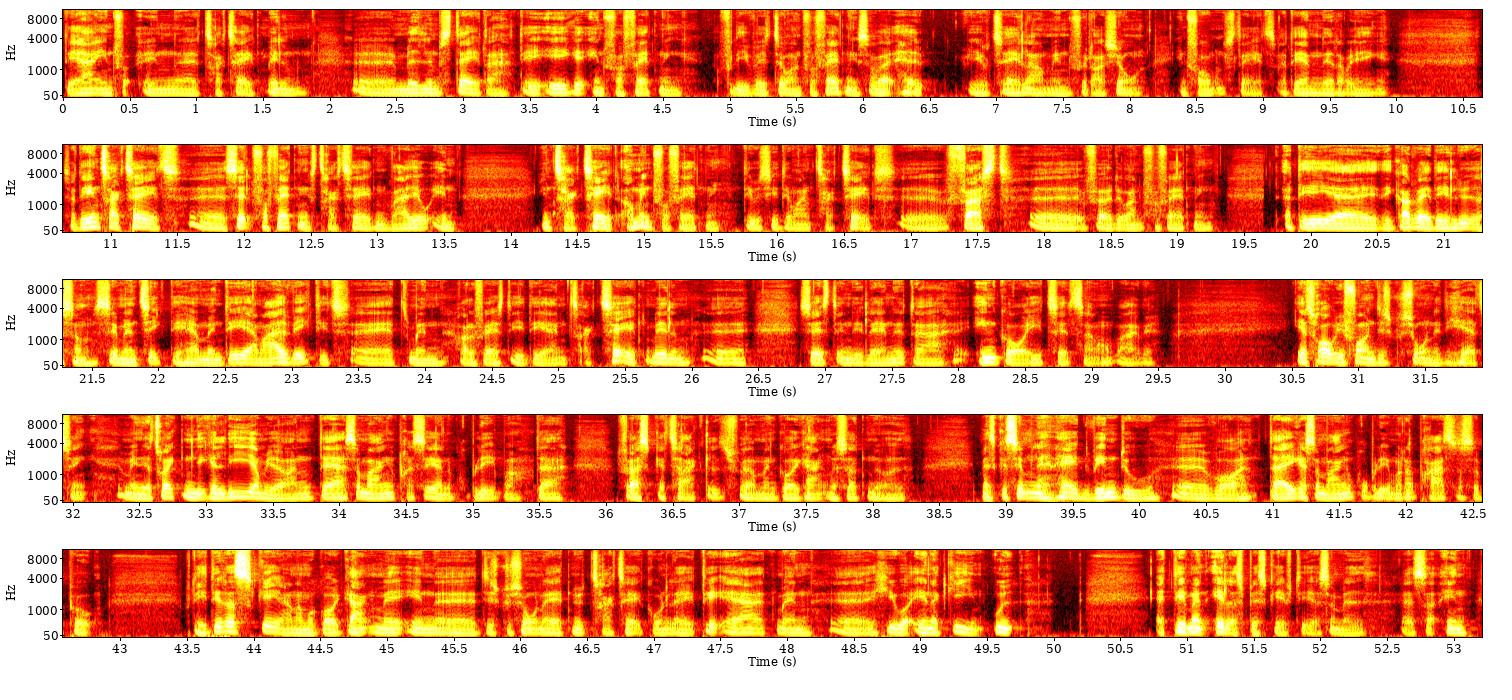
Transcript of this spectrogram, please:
Det er en, en uh, traktat mellem uh, medlemsstater, det er ikke en forfatning, fordi hvis det var en forfatning, så havde vi jo tale om en federation, en forbundsstat, og det er den netop ikke. Så det er en traktat. Øh, selv forfatningstraktaten var jo en, en traktat om en forfatning. Det vil sige, det var en traktat øh, først, øh, før det var en forfatning. Og det, er, det kan godt være, at det lyder som semantik det her, men det er meget vigtigt, at man holder fast i, at det er en traktat mellem øh, selvstændige lande, der indgår i et tæt samarbejde. Jeg tror, vi får en diskussion af de her ting, men jeg tror ikke, den ligger lige om hjørnet. Der er så mange presserende problemer, der først skal takles, før man går i gang med sådan noget. Man skal simpelthen have et vindue, øh, hvor der ikke er så mange problemer, der presser sig på. Fordi det, der sker, når man går i gang med en øh, diskussion af et nyt traktatgrundlag, det er, at man øh, hiver energien ud af det, man ellers beskæftiger sig med. Altså en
